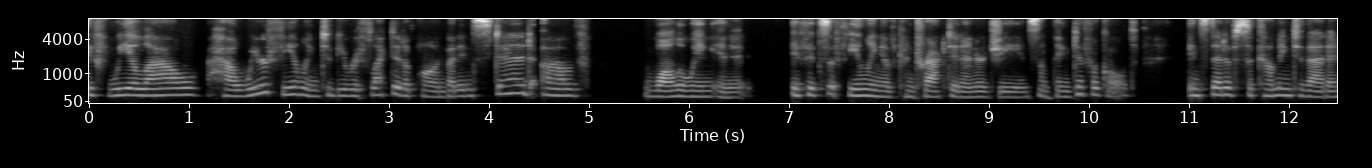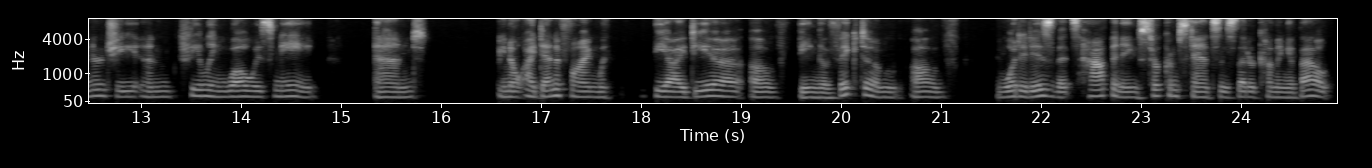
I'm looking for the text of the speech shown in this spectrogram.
if we allow how we're feeling to be reflected upon, but instead of wallowing in it, if it's a feeling of contracted energy and something difficult, instead of succumbing to that energy and feeling woe is me and you know identifying with the idea of being a victim of what it is that's happening circumstances that are coming about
